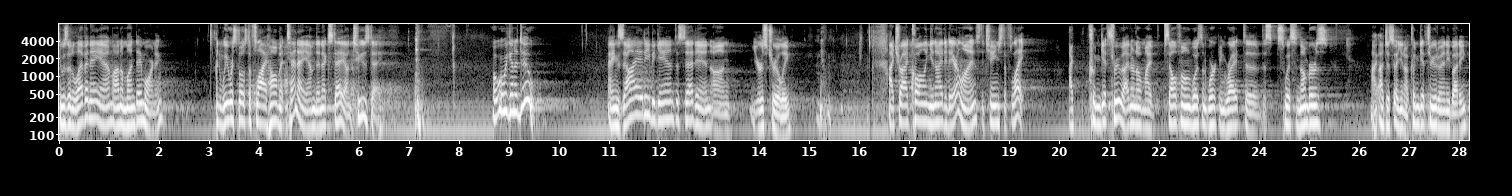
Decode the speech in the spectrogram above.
It was at 11 a.m. on a Monday morning, and we were supposed to fly home at 10 a.m. the next day on Tuesday. what were we going to do? Anxiety began to set in on yours truly. I tried calling United Airlines to change the flight. I couldn't get through. I don't know, my cell phone wasn't working right to the Swiss numbers. I, I just, you know, couldn't get through to anybody.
